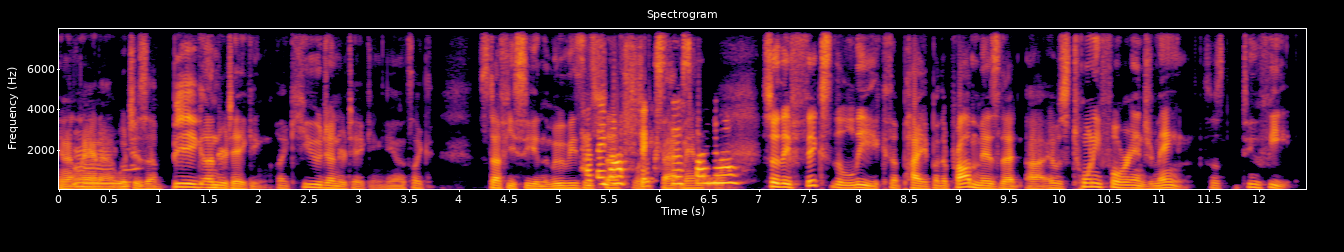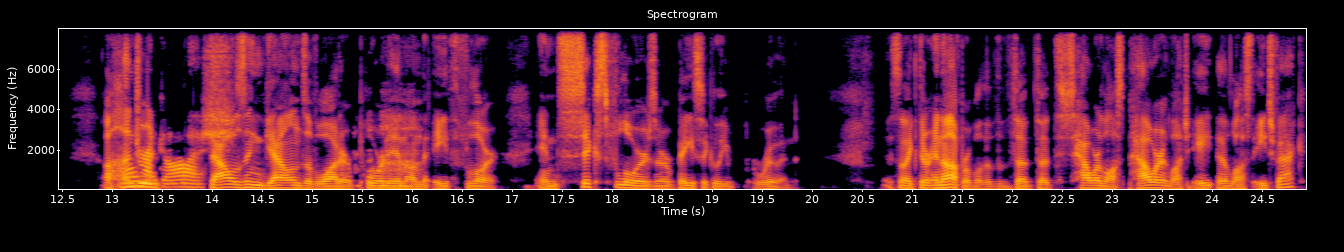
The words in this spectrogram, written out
in Atlanta, Mhm. which is a big undertaking, like huge undertaking. You know, it's like stuff you see in the movies. Have they and not like fixed this by now? So they fixed the leak, the pipe, but the problem is that uh, it was 24 inch main, so it's two feet. A Oh hundred gosh. thousand gallons of water poured in on the eighth floor, and six floors are basically ruined. It's like they're inoperable. The, the, the tower lost power. It lost, eight, it lost HVAC.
